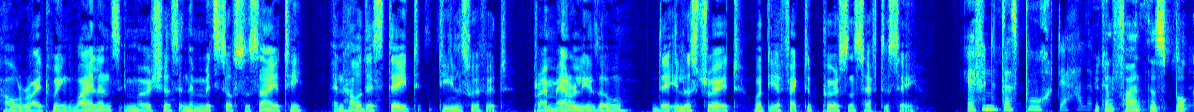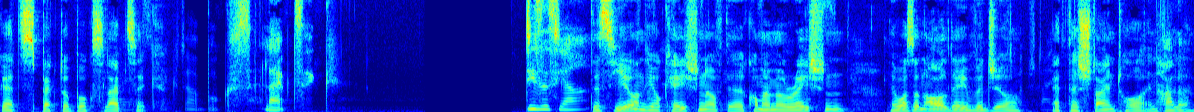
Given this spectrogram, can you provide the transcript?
how right wing violence emerges in the midst of society and how the state deals with it. Primarily, though, they illustrate what the affected persons have to say. Er findet das Buch Der Halle You can find this book at Spector Books Leipzig. Books Leipzig. Dieses Jahr This year, on the occasion of the commemoration, there was an all day vigil at the Steintor in Halle.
